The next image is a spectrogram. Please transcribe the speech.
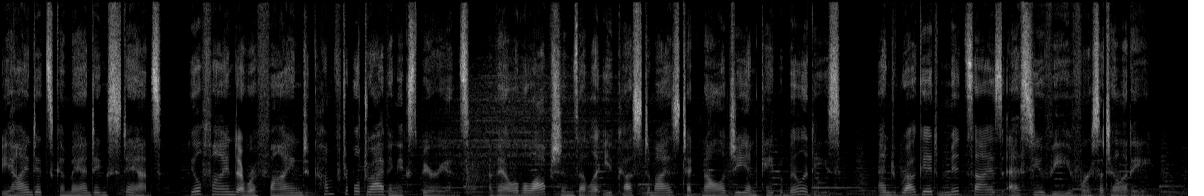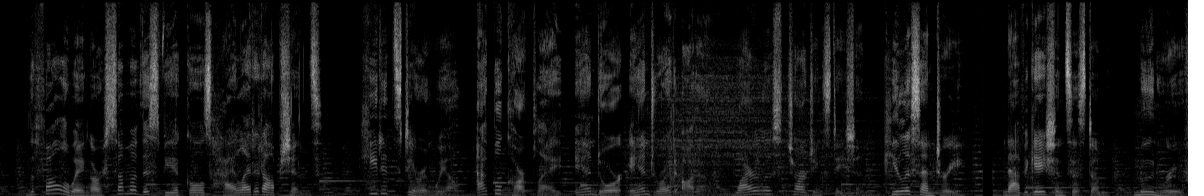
Behind its commanding stance, you'll find a refined, comfortable driving experience, available options that let you customize technology and capabilities, and rugged midsize SUV versatility. The following are some of this vehicle's highlighted options. Heated steering wheel, Apple CarPlay and or Android Auto, wireless charging station, keyless entry, navigation system, moonroof,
